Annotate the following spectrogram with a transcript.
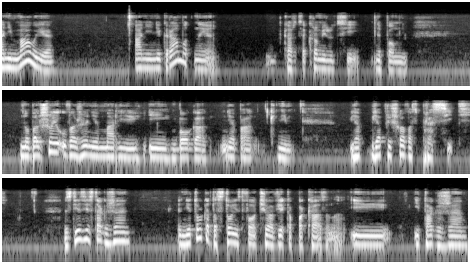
они малые, они неграмотные, кажется, кроме Люции, не помню. Но большое уважение Марии и Бога, неба к ним. Я, я пришла вас просить. Здесь есть также не только достоинство человека показано, и, и также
